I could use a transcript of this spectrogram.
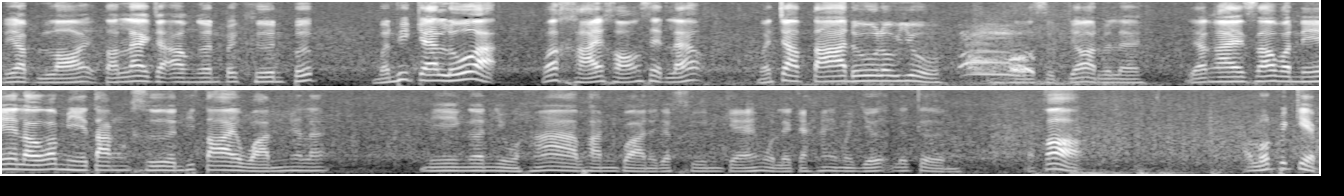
เรียบร้อย ตอนแรกจะเอาเงินไปคืนปุ๊บ เหมือนพี่แกรู้อะว่าขายของเสร็จแล้ว เหมือนจับตาดูเราอยู่ โอ้โห สุดยอดไปเลย ยังไงซะวันนี้เราก็มีตังคืนพี่ใต้หวันกันแล้วมีเงินอยู่ 5,000 กว่าเนี่ยจะคืนแกให้หมดเลยแกให้มาเยอะเหลือเกิน แล้วก็ เอารถไปเก็บ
